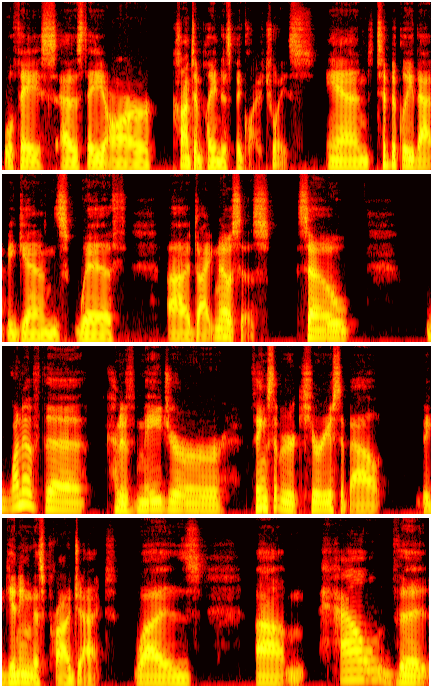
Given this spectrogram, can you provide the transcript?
will face as they are contemplating this big life choice. And typically that begins with uh, diagnosis. So, one of the kind of major things that we were curious about beginning this project was um, how the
